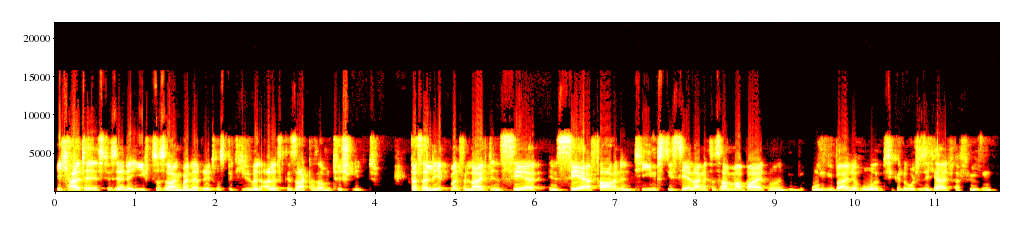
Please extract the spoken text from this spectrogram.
Ich halte es für sehr naiv zu sagen, bei einer Retrospektive wird alles gesagt, was auf dem Tisch liegt. Das erlebt man vielleicht in sehr, in sehr erfahrenen Teams, die sehr lange zusammenarbeiten und, und über eine hohe psychologische Sicherheit verfügen.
